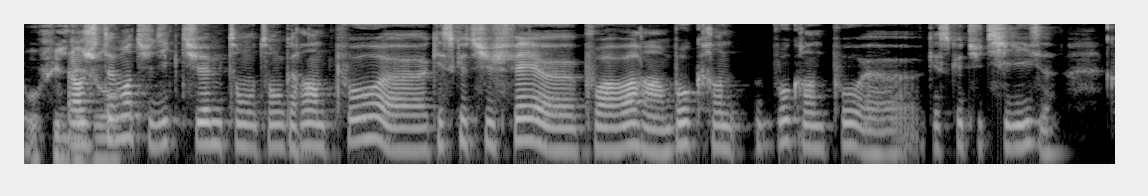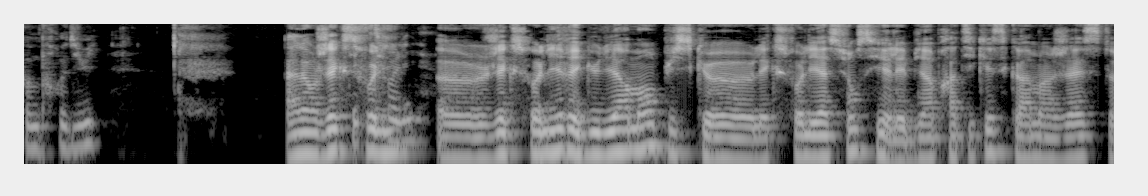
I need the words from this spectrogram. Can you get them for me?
au fil des jours. Alors justement, tu dis que tu aimes ton, ton grain de peau. Euh, qu'est-ce que tu fais pour avoir un beau grain, beau grain de peau Qu'est-ce que tu utilises comme produit? Alors j'exfolie, j'exfolie régulièrement puisque l'exfoliation, si elle est bien pratiquée, c'est quand même un geste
